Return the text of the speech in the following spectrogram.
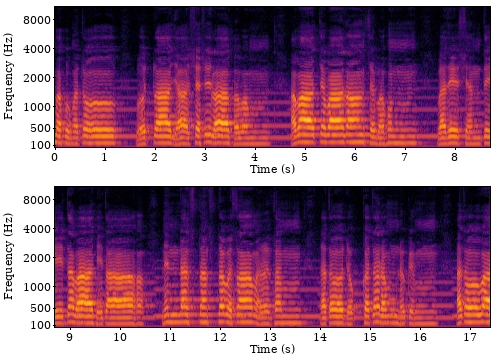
बहुमतो भूत्वा याशशिलाभवम् अवाच्यवादांश बहुन् वदिष्यन्ति तवाहिताः निन्दस्तस्तव सामर्थं ततो दुःखतरं नु किम्? हतो वा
